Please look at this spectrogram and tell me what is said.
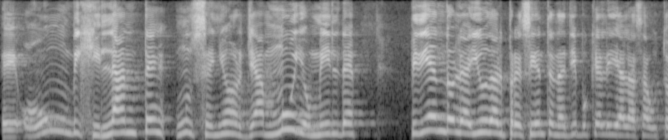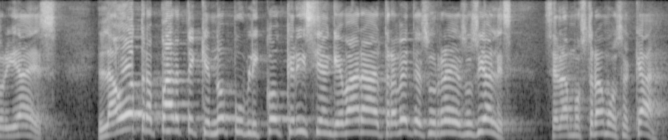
eh, o un vigilante, un señor ya muy humilde, pidiéndole ayuda al presidente Nayib Bukele y a las autoridades. La otra parte que no publicó Cristian Guevara a través de sus redes sociales, se la mostramos acá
